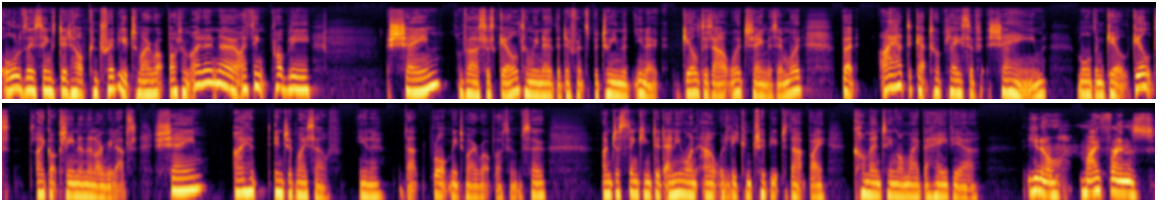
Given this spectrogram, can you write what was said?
all of those things did help contribute to my rock bottom. I don't know. I think probably shame versus guilt. And we know the difference between the, you know, guilt is outward, shame is inward. But I had to get to a place of shame more than guilt. Guilt, I got clean and then I relapsed. Shame, I had injured myself, you know, that brought me to my rock bottom. So I'm just thinking, did anyone outwardly contribute to that by commenting on my behavior? You know, my friends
